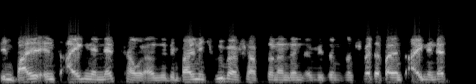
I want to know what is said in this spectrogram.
den Ball ins eigene Netz haut, also den Ball nicht rüber schafft, sondern dann irgendwie so, so ein Schmetterball ins eigene Netz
